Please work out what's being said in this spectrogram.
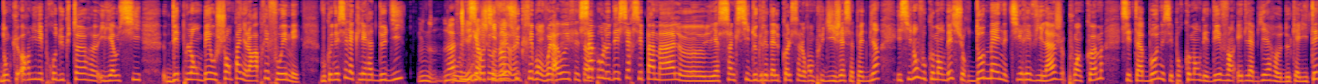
Donc, hormis les producteurs, euh, il y a aussi des plans B au champagne. Alors après, faut aimer. Vous connaissez la clairette de Die Quelque petit chose, vin sucré. Bon, voilà. Ah oui, Ça. ça. pour le dessert, c'est pas mal. Euh, il y a 5-6 degrés d'alcool, ça le rend plus digeste, ça peut être bien. Et sinon, vous commandez sur domaine-village.com. C'est à Beaune et c'est pour commander des vins et de la bière euh, de qualité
